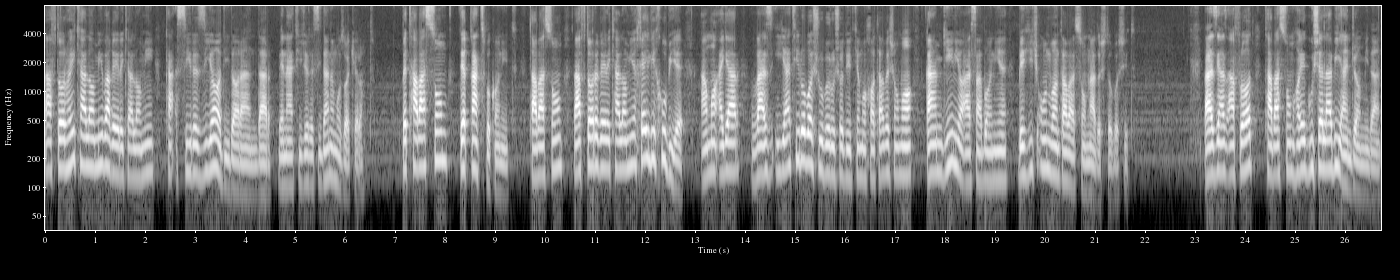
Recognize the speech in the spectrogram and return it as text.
رفتارهای کلامی و غیر کلامی تأثیر زیادی دارند در به نتیجه رسیدن مذاکرات. به تبسم دقت بکنید. تبسم رفتار غیر کلامی خیلی خوبیه اما اگر وضعیتی رو باش روبرو شدید که مخاطب شما غمگین یا عصبانیه به هیچ عنوان تبسم نداشته باشید. بعضی از افراد تبسم های گوش لبی انجام میدن.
